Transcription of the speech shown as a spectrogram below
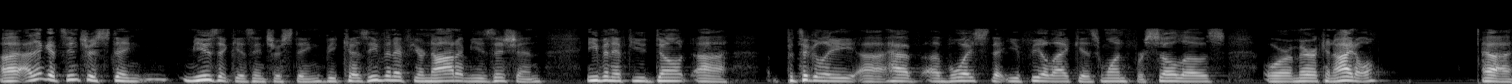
Uh, I think it's interesting. Music is interesting because even if you're not a musician, even if you don't uh, particularly uh, have a voice that you feel like is one for solos or American Idol, uh,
